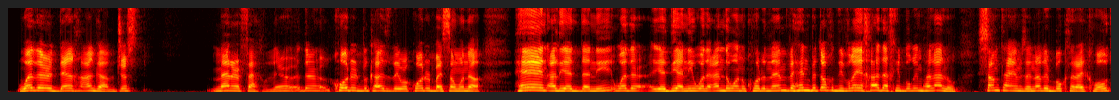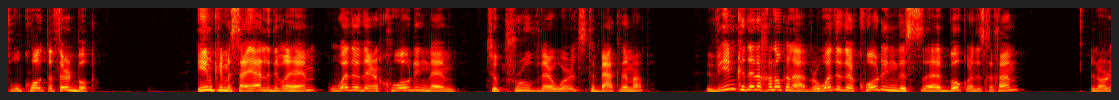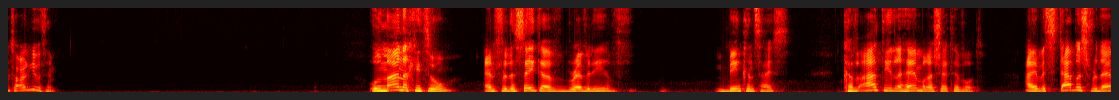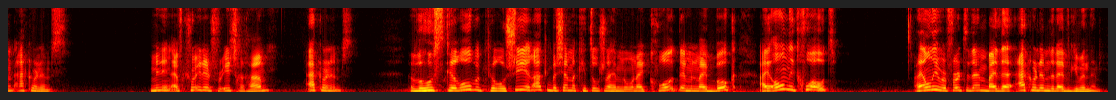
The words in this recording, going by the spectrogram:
whether derech agav, just matter of fact, they're they're quoted because they were quoted by someone else. Whether whether I'm the one who quoted them. Sometimes another book that I quote will quote the third book. Im ki whether they're quoting them to prove their words, to back them up, or whether they're quoting this uh, book or this chacham in order to argue with him. Ulmana kitu, and for the sake of brevity, of being concise, kavati lehem rashi tevot. I have established for them acronyms. Meaning, I've created for each chacham acronyms. When I quote them in my book, I only quote, I only refer to them by the acronym that I've given them.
